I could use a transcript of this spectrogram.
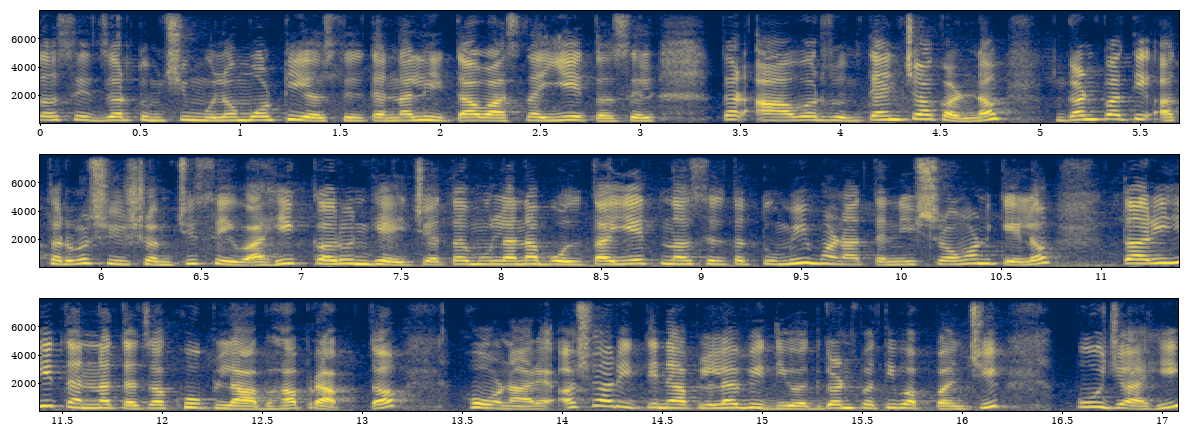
तसेच जर तुमची मुलं मोठी असतील त्यांना लिहिता वाचता येत असेल तर आवर्जून त्यांच्याकडनं गणपती अथर्व शीर्षमची सेवाही करून घ्यायची. आता मुलांना बोलता येत नसेल तर तुम्ही म्हणा त्यांनी श्रवण केलं तरीही त्यांना त्याचा खूप लाभ हा प्राप्त होणार आहे. अशा रीतीने आपल्याला विधिवत गणपती बाप्पांची पूजाही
